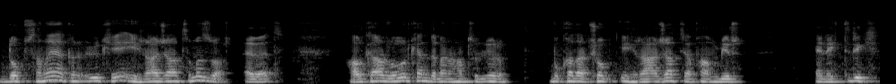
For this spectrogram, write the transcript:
90'a yakın ülkeye ihracatımız var. Evet. Halka arz olurken de ben hatırlıyorum. Bu kadar çok ihracat yapan bir elektrik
